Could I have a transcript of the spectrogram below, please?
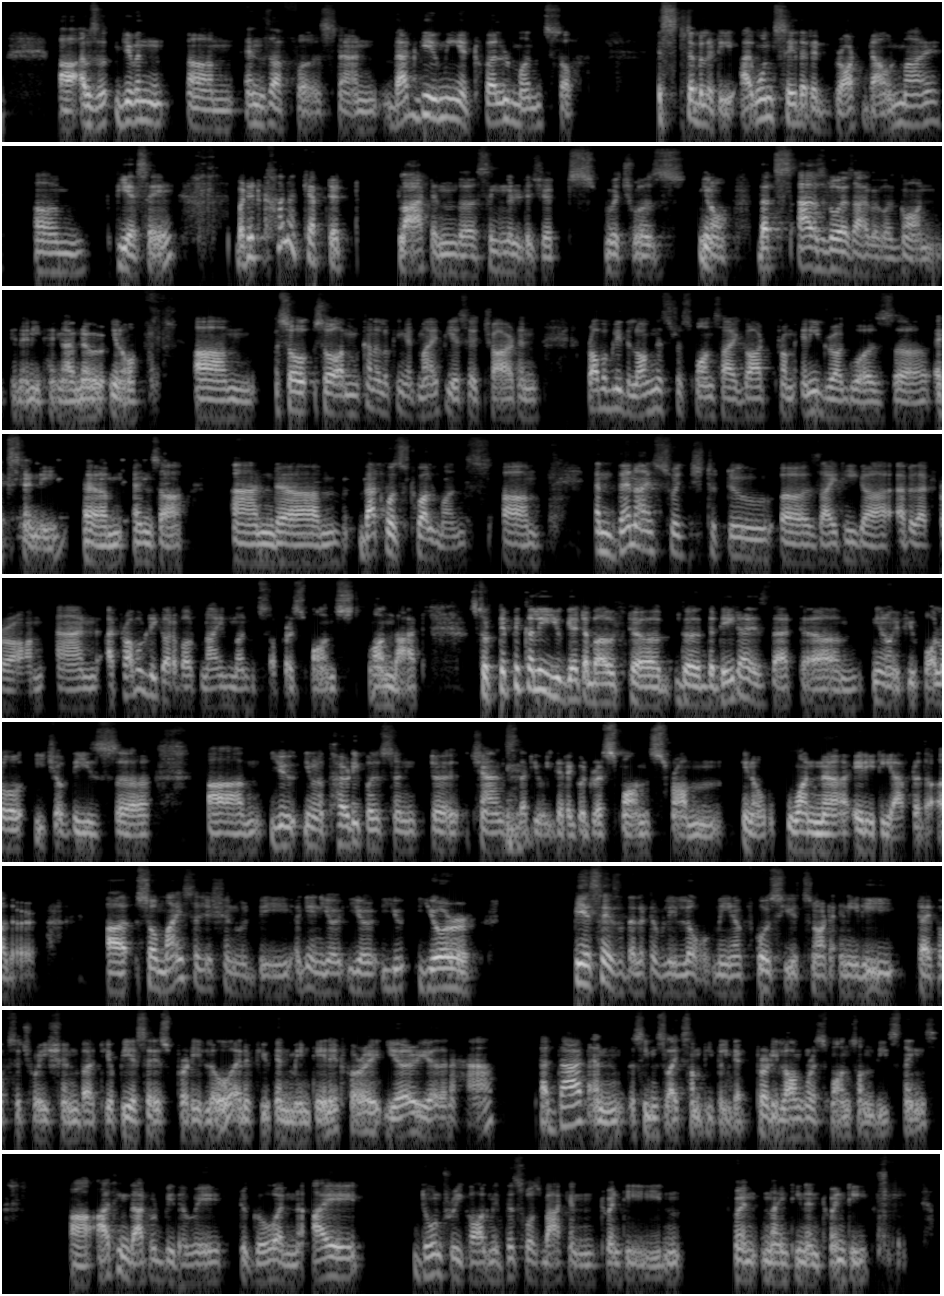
uh, I was given um, Enza first, and that gave me a 12 months of stability. I won't say that it brought down my um, PSA, but it kind of kept it flat in the single digits, which was, you know, that's as low as I've ever gone in anything. I've never, you know, um, so so I'm kind of looking at my PSA chart, and probably the longest response I got from any drug was uh, Xtandi, um, Enza and um, that was 12 months. Um, and then I switched to uh, Zytiga abiraterone, and I probably got about nine months of response on that. So typically, you get about uh, the the data is that um, you know if you follow each of these. Uh, um, you you know 30% uh, chance that you will get a good response from you know one uh, ADT after the other. Uh, so my suggestion would be again, your your your PSA is relatively low. I mean, of course, it's not an ED type of situation, but your PSA is pretty low, and if you can maintain it for a year, year and a half at that, and it seems like some people get pretty long response on these things. Uh, I think that would be the way to go. And I don't recall I me. This was back in 2019 and 20.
